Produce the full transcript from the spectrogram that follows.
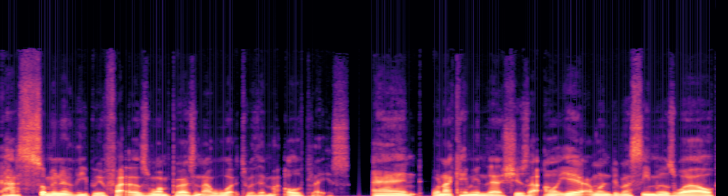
I had so many people. In fact, there was one person I worked with in my old place. And when I came in there, she was like, Oh, yeah, I want to do my CIMA as well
